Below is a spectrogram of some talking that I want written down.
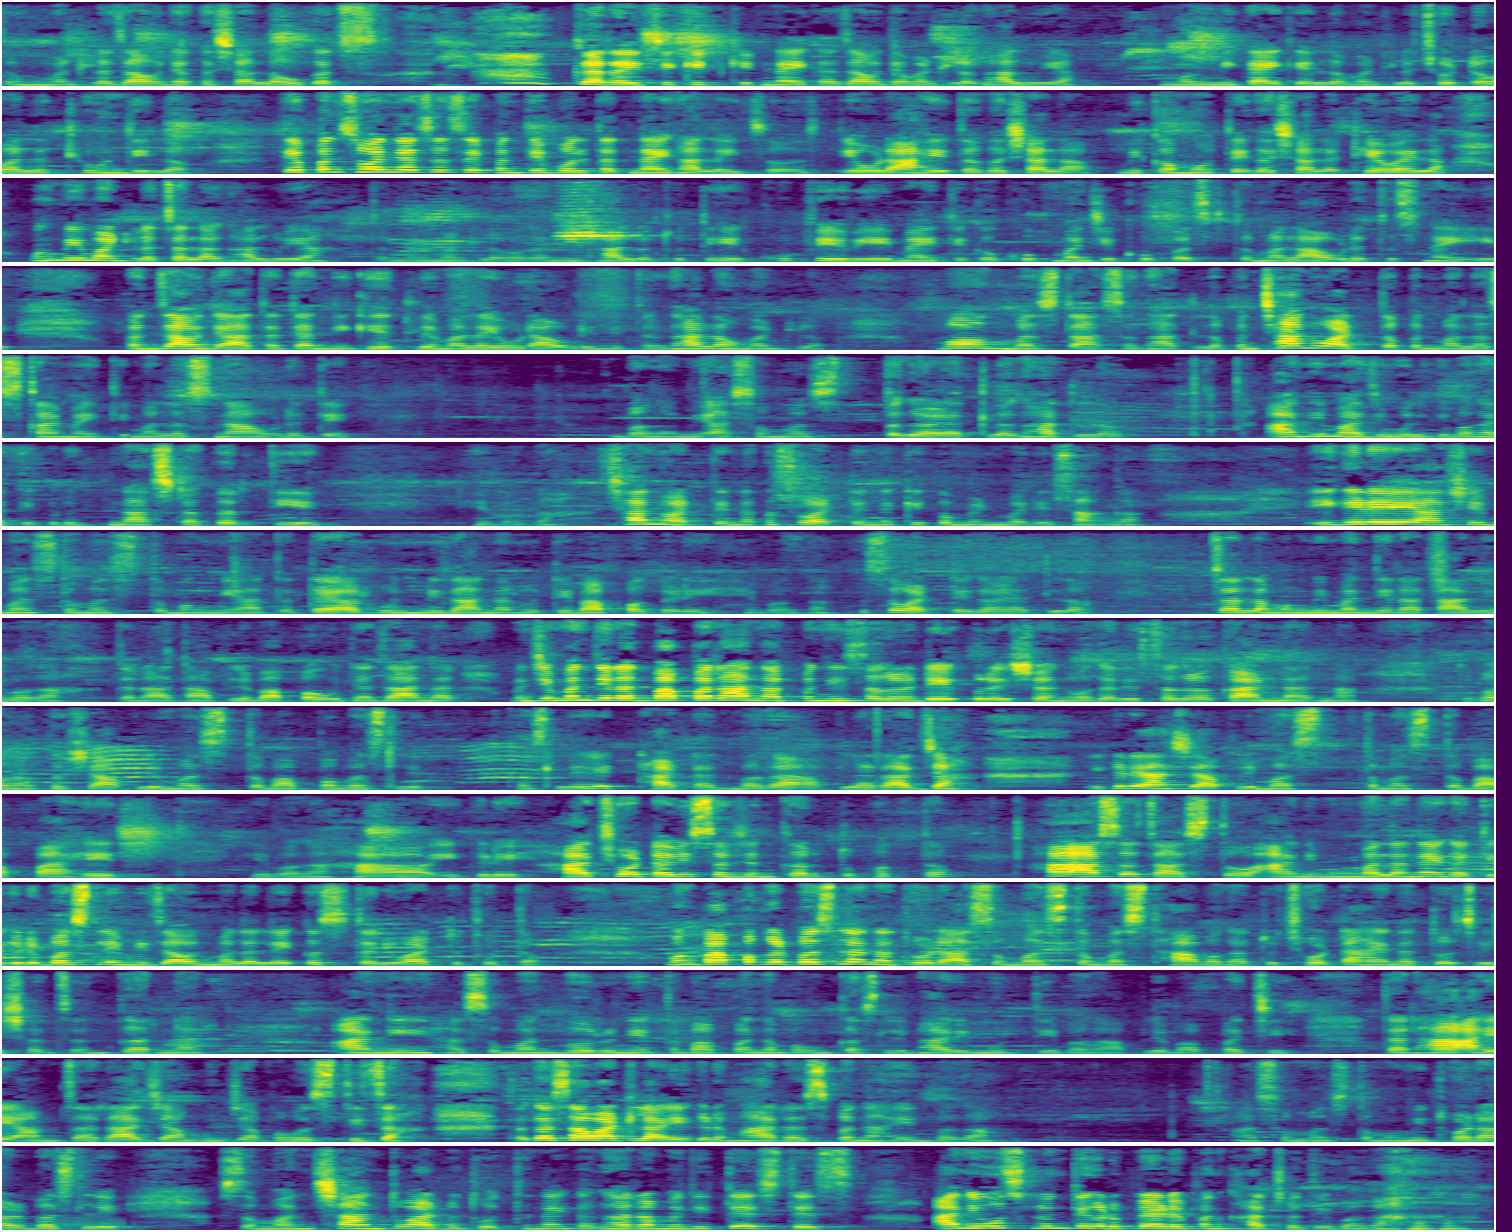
तर मग म्हटलं जाऊ द्या कशाला उगाच करायची किटकिट नाही का? जाऊ द्या म्हटलं घालूया. मग मी काय केलं म्हटलं छोटंवालं ठेवून दिलं. ते पण सोन्याचंच आहे पण ते बोलतात नाही घालायचं. एवढं आहे तर कशाला? मी कमवते कशाला? ठेवायला. मग मी म्हटलं चला घालूया. तर मग म्हटलं बघा मी घालत होते. हे खूप हेवी आहे माहिती आहे का? खूप म्हणजे खूपच तर मला आवडतच नाही आहे पण जाऊ द्या आता त्यांनी घेतले मला एवढं आवडीने तर घालावं म्हटलं. मग मस्त असं घातलं. पण छान वाटतं पण मलाच काय माहिती मलाच ना आवडते. बघा मी असं मस्त गळ्यातलं घातलं. आणि माझी मुलगी बघा तिकडून नाश्ता करते हे बघा छान वाटते ना कसं वाटते नक्की कमेंटमध्ये सांगा. इकडे असे मस्त मस्त मग मी आता तयार होऊन मी जाणार होते बाप्पाकडे. हे बघा कसं वाटते गळ्यातलं. चला मग मी मंदिरात आले बघा. तर आता आपले बाप्पा उद्या जाणार. म्हणजे मंदिरात बाप्पा राहणार पण हे सगळं डेकोरेशन वगैरे सगळं काढणार ना. तर बघा कसे आपले मस्त बाप्पा बसले कसले ठाटात बघा आपला राजा. इकडे असे आपले मस्त मस्त बाप्पा आहेत. हे बघा हा इकडे हा छोटा विसर्जन करतो फक्त. हा असंच असतो. आणि मग मला नाही का तिकडे बसले मी जाऊन. मला लय कसं तरी वाटत होतं. मग बापाकडे बसला ना थोडं असं मस्त मस्त हा बघा तो छोटा आहे ना तोच विसर्जन करणार. आणि असं मन भरून येतं बापांना बघून कसली भारी मूर्ती बघा आपल्या बाप्पाची तर हा आहे आमचा राजा मुंजा वस्तीचा तर कसा वाटला इकडे महाराज पण आहेत बघा. असं मस्त मग मी थोडा वेळ बसले. असं मन शांत वाटत होतं नाही का? घरामध्ये तेच तेच. आणि उचलून तिकडे पेढे पण खात होते बघा.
